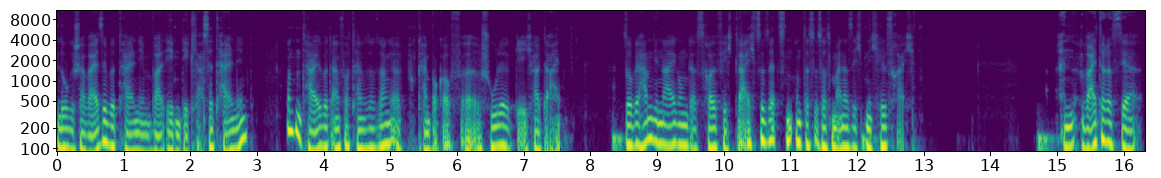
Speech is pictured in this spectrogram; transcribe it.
logischerweise, wird teilnehmen, weil eben die Klasse teilnimmt. Und ein Teil wird einfach teilweise sagen, ja, kein Bock auf äh, Schule, gehe ich halt dahin. So, wir haben die Neigung, das häufig gleichzusetzen und das ist aus meiner Sicht nicht hilfreich. Ein weiteres sehr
